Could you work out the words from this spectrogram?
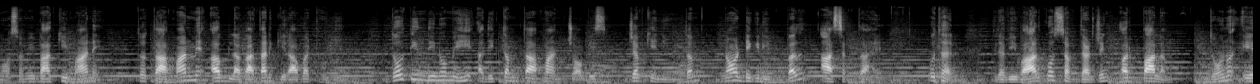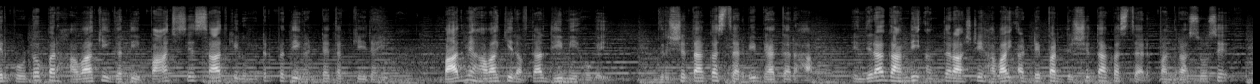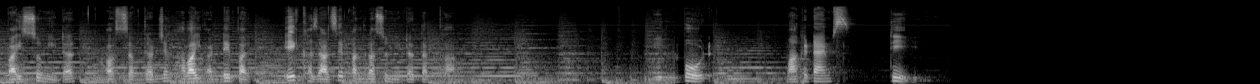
मौसम विभाग की माने तो तापमान में अब लगातार गिरावट होगी। दो तीन दिनों में ही अधिकतम तापमान 24 जबकि न्यूनतम 9 डिग्री पर आ सकता है। उधर, रविवार को सफदरजंग और पालम दोनों एयरपोर्टों पर हवा की गति 5 से 7 किलोमीटर प्रति घंटे तक की रही। बाद में हवा की रफ्तार धीमी हो गई। दृश्यता का स्तर भी बेहतर रहा। इंदिरा गांधी अंतर्राष्ट्रीय हवाई अड्डे पर दृश्यता का स्तर 1500 से 2200 मीटर और सफदरजंग हवाई अड्डे पर 1000 से 1500 मीटर तक था। Report, market times, TV.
